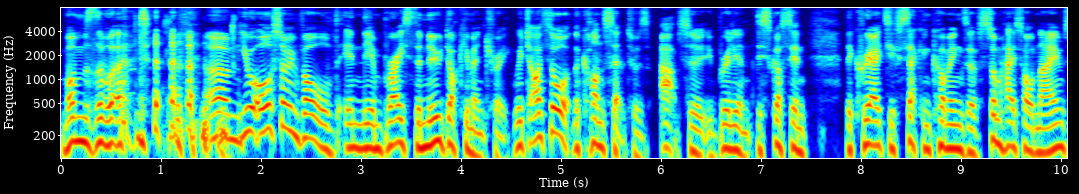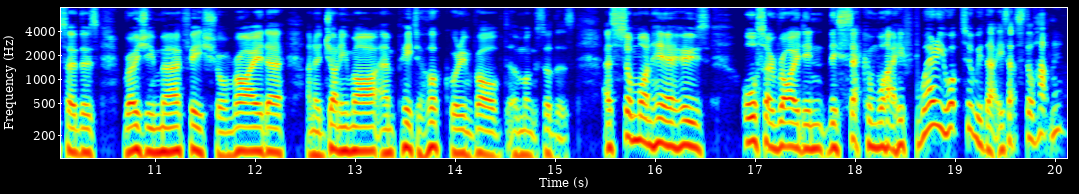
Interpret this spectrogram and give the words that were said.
mum's the word. um, you were also involved in the Embrace the New documentary, which I thought the concept was absolutely brilliant, discussing the creative second comings of some household names. So there's Roisin Murphy, Shaun Ryder, I know Johnny Marr and Peter Hook were involved, amongst others. As someone here who's also riding this second wave. Where are you up to with that? Is that still happening?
